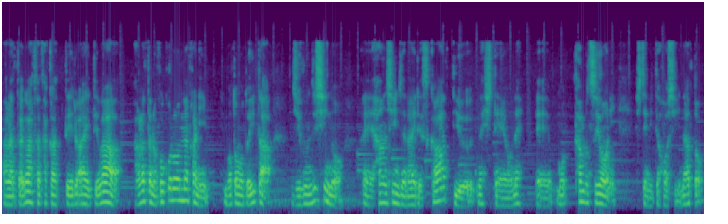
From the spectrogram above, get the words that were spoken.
あなたが戦っている相手はあなたの心の中にもともといた自分自身のえー、半身じゃないですかっていう、ね、視点をね、えー、も保つようにしてみてほしいなと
